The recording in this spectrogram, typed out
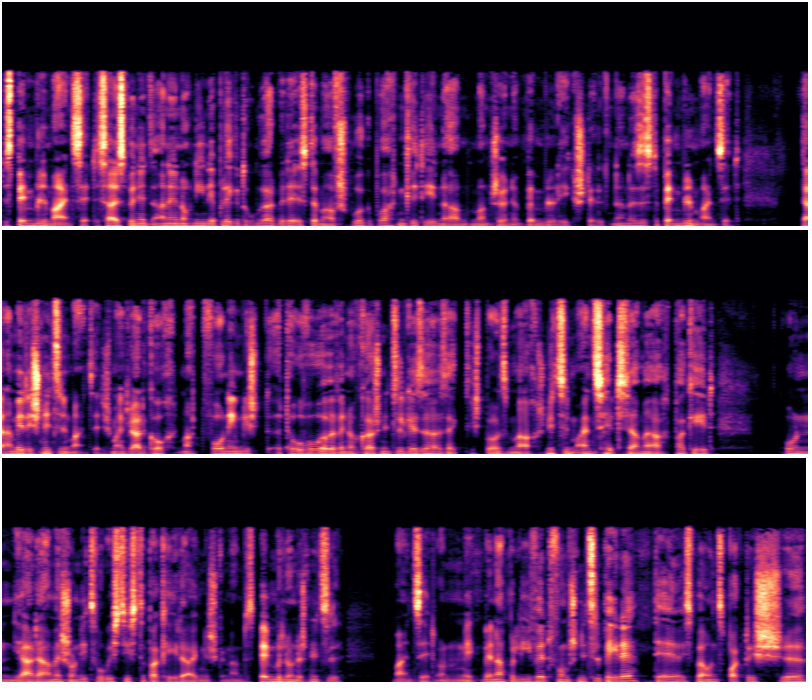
das Bembel-Mindset. Das heißt, wenn jetzt einer noch nie einen Apple getrunken hat, wird er erst einmal auf Spur gebracht und kriegt jeden Abend mal einen schönen Bembel hergestellt. Ne? Das ist der Bembel-Mindset. Dann haben wir das Schnitzel-Mindset. Ich meine, klar, der Koch macht vornehmlich Tofu, aber wenn noch kein Schnitzel gegessen hat, sagt ich bei uns auch Schnitzel-Mindset. Da haben wir acht Pakete. Und ja, da haben wir schon die zwei wichtigsten Pakete eigentlich genannt. Das Bembel und das Schnitzel. Mindset. Und wenn auch beliefert vom Schnitzelpeter, der ist bei uns praktisch, äh,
